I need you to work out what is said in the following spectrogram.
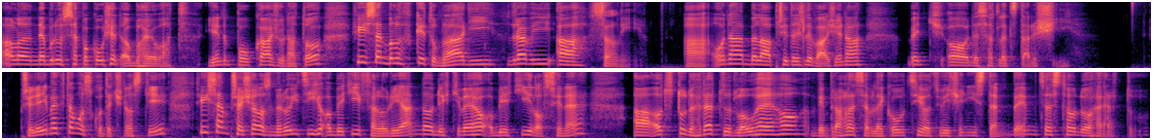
ale nebudu se pokoušet obhajovat. Jen poukážu na to, že jsem byl v kytu mládí, zdravý a silný. A ona byla přitažlivá žena, byť o deset let starší. Přidejme k tomu skutečnosti, že jsem přešel z milujícího obětí Felurian do dychtivého obětí Losine a odtud hned do dlouhého, vyprahle se vlekoucího cvičení s tempem cestou do Hertu.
